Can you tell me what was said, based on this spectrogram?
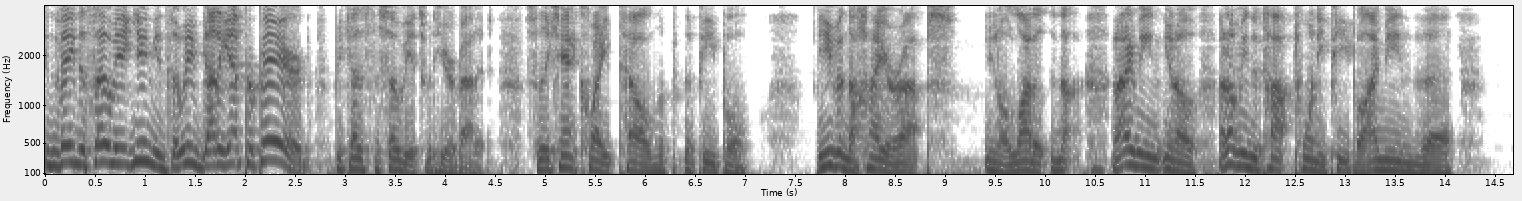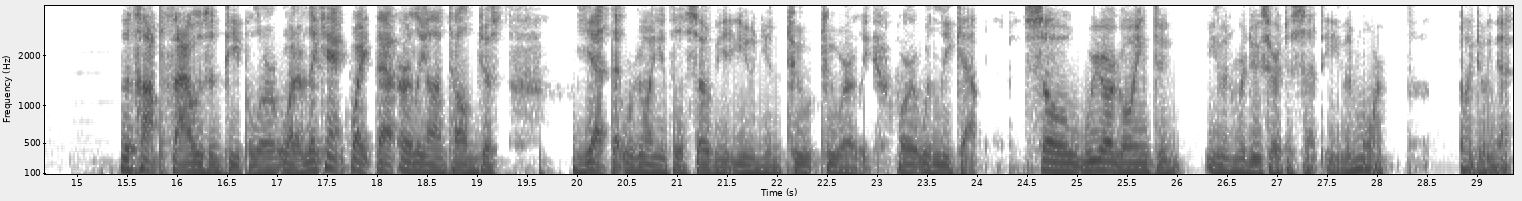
invade the Soviet Union, so we've got to get prepared because the Soviets would hear about it. So they can't quite tell the, the people, even the higher ups. You know, a lot of, and I mean, you know, I don't mean the top twenty people. I mean the the top thousand people or whatever. They can't quite that early on tell them just yet that we're going into the Soviet Union too too early, or it would leak out. So we are going to even reduce our dissent even more by doing that.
